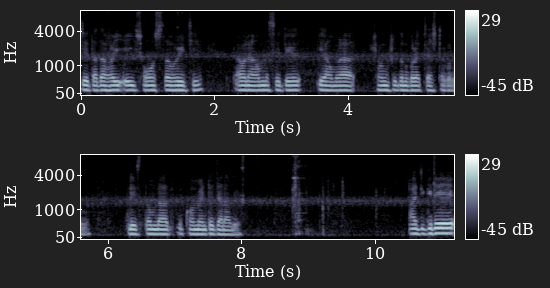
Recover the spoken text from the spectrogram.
যে, দাদা ভাই, এই সমস্যা হয়েছে। তাহলে আমরা সেটাকে আমরা সংশোধন করার চেষ্টা করব। প্লিজ তোমরা কমেন্টে জানাবে। আজকে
